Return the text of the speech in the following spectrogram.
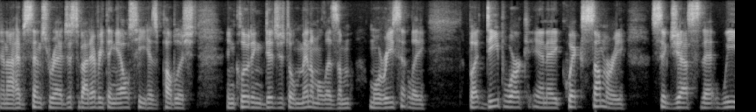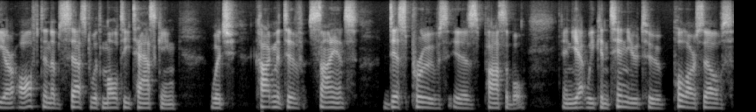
And I have since read just about everything else he has published, including Digital Minimalism more recently. But deep work in a quick summary suggests that we are often obsessed with multitasking, which cognitive science disproves is possible. And yet we continue to pull ourselves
